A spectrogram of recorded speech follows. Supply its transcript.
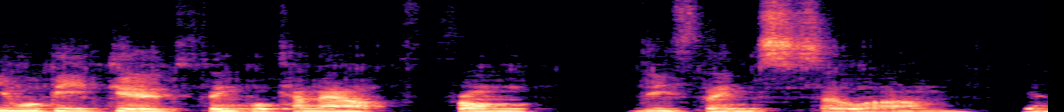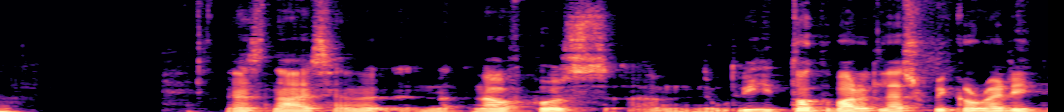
it will be good. Things will come out from these things. So um, yeah. That's nice. And uh, now, of course, um, we talked about it last week already.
